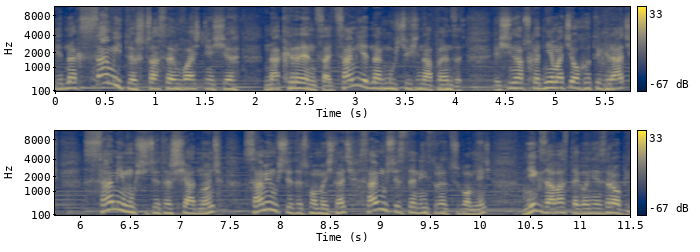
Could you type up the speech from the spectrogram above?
jednak sami też czasem właśnie się nakręcać, sami jednak musicie się napędzać. Jeśli na przykład nie macie ochoty grać, sami musicie też siadnąć, sami musicie też pomyśleć, sami musicie ten instrument przypomnieć, nikt za was tego nie zrobi.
